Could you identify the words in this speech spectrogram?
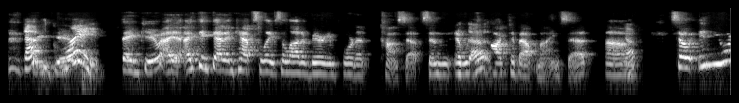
it. That's great. Thank you. I, I, think that encapsulates a lot of very important concepts. And, and we talked about mindset. Um, yep. So, in your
